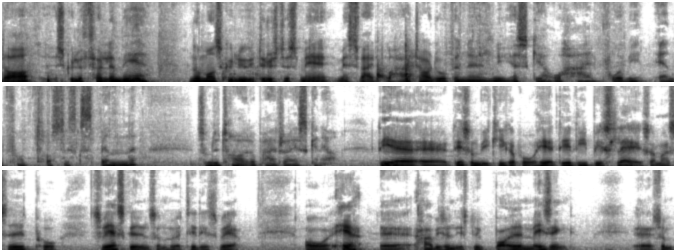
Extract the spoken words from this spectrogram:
da skulle følge med når man skulle utrustes med, med sverd. Og her tar du opp en eh, ny eske, og her får vi en fantastisk spennende som du tar opp her fra esken. ja. Det er uh, det som vi kikker på her, det er de beslag som har siddet på sværskeden, som hører til det svær. Og her uh, har vi sådan et stykke bøjet messing, øh, som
